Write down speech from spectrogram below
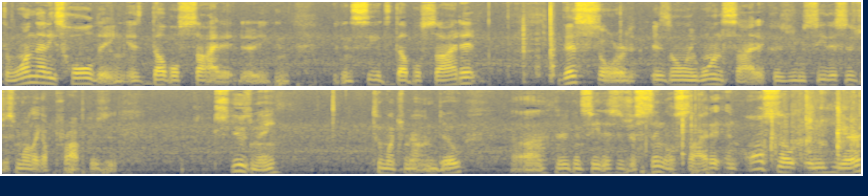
the one that he's holding, is double-sided. You can you can see it's double-sided. this sword is only one-sided because you can see this is just more like a prop. It, excuse me, too much Mountain Dew. Uh, there you can see this is just single-sided, and also in here.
